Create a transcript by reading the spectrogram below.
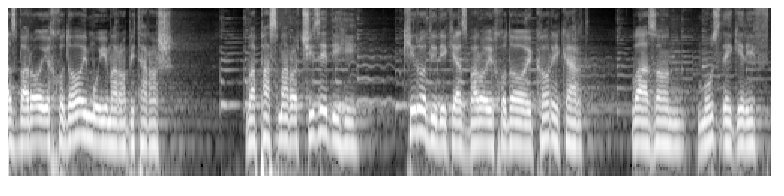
аз барои худой мӯи маро битарош ва пас маро чизе диҳӣ киро дидӣ ки аз барои худой коре кард ва аз он музде гирифт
